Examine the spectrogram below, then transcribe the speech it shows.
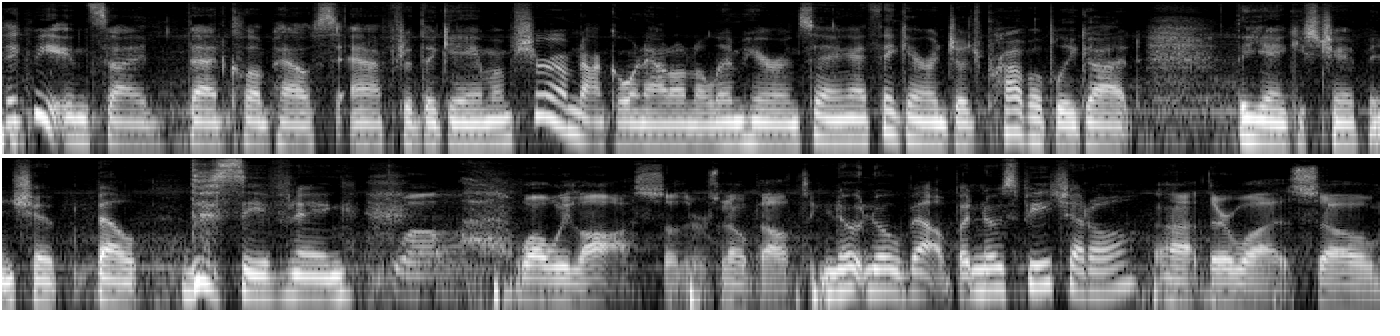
Take me inside that clubhouse after the game. I'm sure I'm not going out on a limb here and saying I think Aaron Judge probably got the Yankees championship belt this evening. Well, well, we lost, so there was no belt. To, No, no belt, but no speech at all. uh, there was. So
